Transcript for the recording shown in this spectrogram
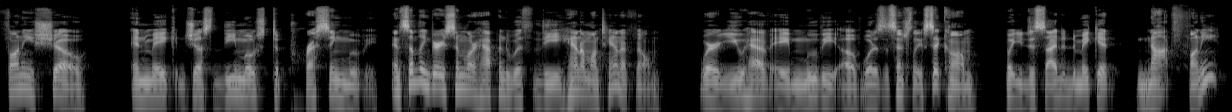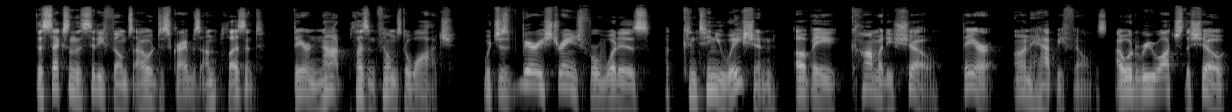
funny show and make just the most depressing movie? And something very similar happened with the Hannah Montana film, where you have a movie of what is essentially a sitcom, but you decided to make it not funny? The Sex and the City films I would describe as unpleasant. They are not pleasant films to watch, which is very strange for what is a continuation of a comedy show. They are unhappy films. I would rewatch the show,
